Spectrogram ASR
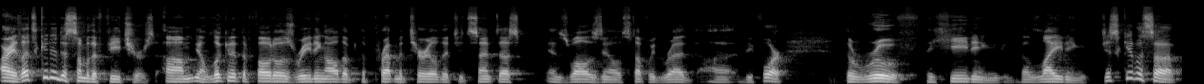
all right, let's get into some of the features. Um, you know, looking at the photos, reading all the, the prep material that you'd sent us, as well as you know stuff we'd read uh, before. The roof, the heating, the lighting. Just give us a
